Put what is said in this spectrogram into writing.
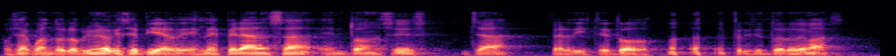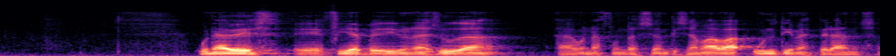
O sea, cuando lo primero que se pierde es la esperanza, entonces ya perdiste todo, perdiste todo lo demás. Una vez eh, fui a pedir una ayuda a una fundación que llamaba Última Esperanza.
